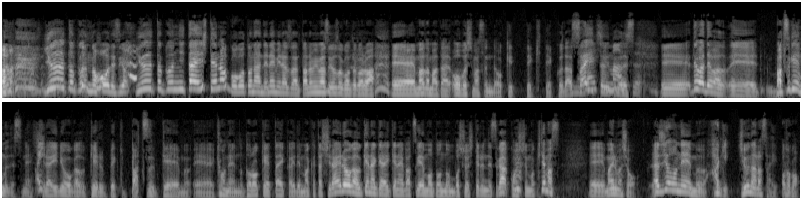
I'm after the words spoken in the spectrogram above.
ゆうとくんの方ですよ。ゆうとくんに対しての小言なんでね皆さん頼みますよそこのところは、えーまだまだ応募しますんで送ってきてください。というところです。えーではでは、えー罰ゲームですね、はい。白井亮が受けるべき罰ゲーム、えー去年の泥系大会で負けた白井亮が受けなきゃいけない罰ゲームをどんどん募集してるんですが今週も来てます、えー参りましょう。ラジオネーム萩。17歳男。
